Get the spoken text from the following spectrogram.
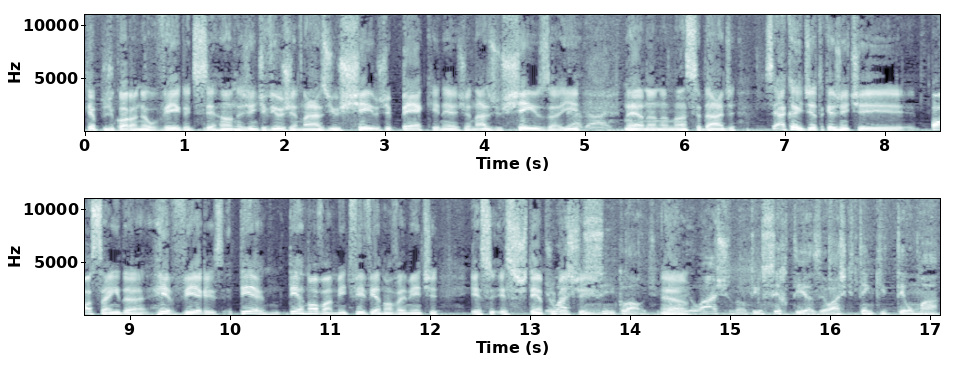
Tempo de Coronel Veiga, de Serrano, a gente viu ginásios cheios de PEC, né? Ginásios cheios aí, Verdade. né? Na, na- na cidade. Você acredita que a gente possa ainda rever, ter, ter novamente, viver novamente esse- esses tempos, Eu acho que Betinho? sim, Cláudio. É. Eu, eu acho, não, tenho certeza. Eu acho que tem que ter uma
